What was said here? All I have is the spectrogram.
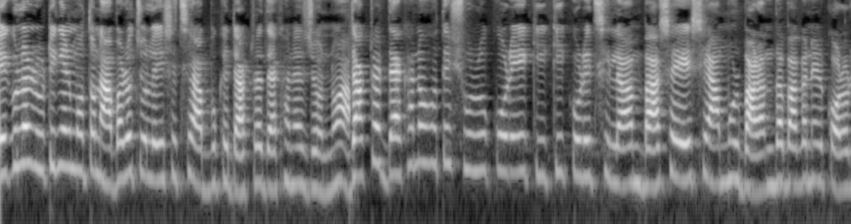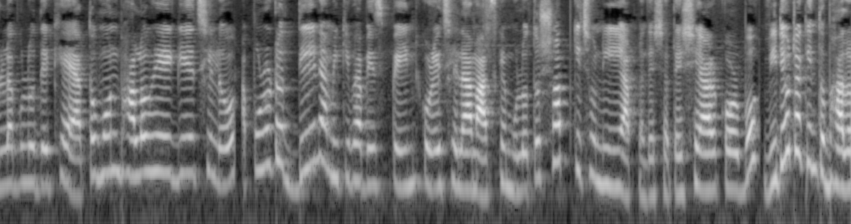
রেগুলার রুটিন এর মতন আবারও চলে এসেছি আব্বুকে ডাক্তার দেখানোর জন্য। ডাক্তার দেখানো হতে শুরু করে কি কি করেছিলাম, বাসায় এসে আম্মুর বারান্দা বাগানের করল্লাগুলো দেখে এত মন ভালো হয়ে গিয়েছিল। পুরোটা দিন আমি কীভাবে স্পেন্ড করেছিলাম, আজকে মূলত সবকিছু নিয়ে আপনাদের সাথে শেয়ার করব। ভিডিওটা কিন্তু ভালো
